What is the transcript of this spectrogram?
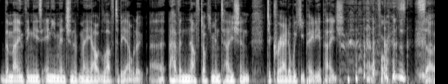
the main thing is any mention of me, I would love to be able to uh, have enough documentation to create a Wikipedia page uh, for us. So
